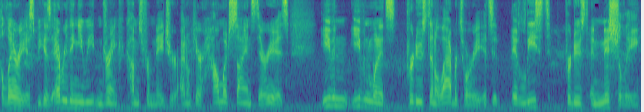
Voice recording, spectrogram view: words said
hilarious because everything you eat and drink comes from nature. I don't care how much science there is. Even even when it's produced in a laboratory, it's at, at least produced initially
